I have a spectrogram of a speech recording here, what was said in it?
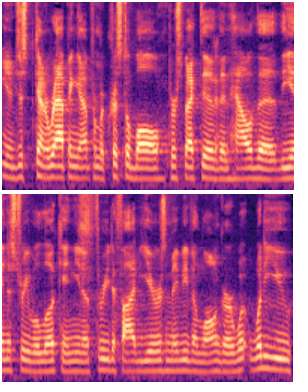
you know, just kind of wrapping up from a crystal ball perspective and how the, the industry will look in, you know, three to five years and maybe even longer. What, what do you,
